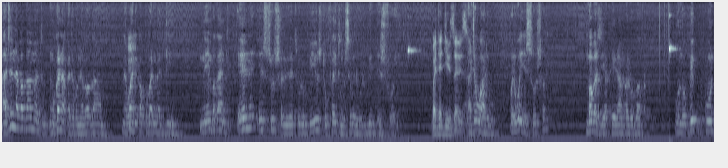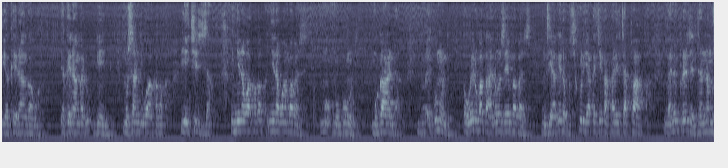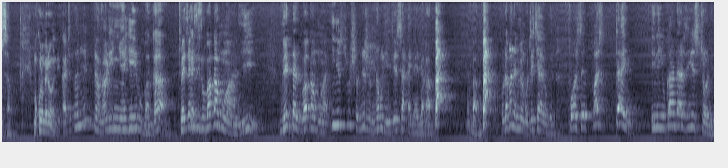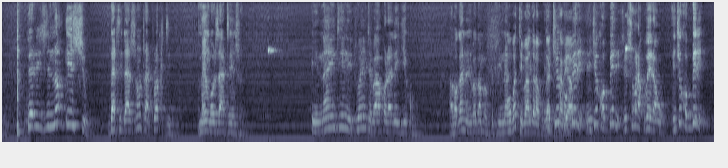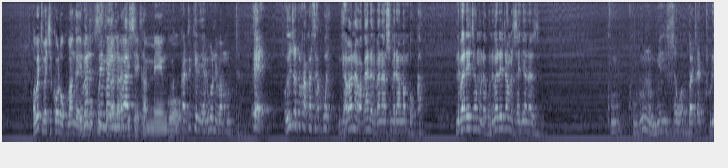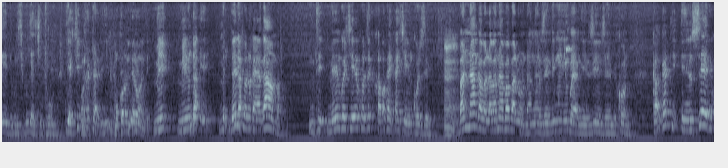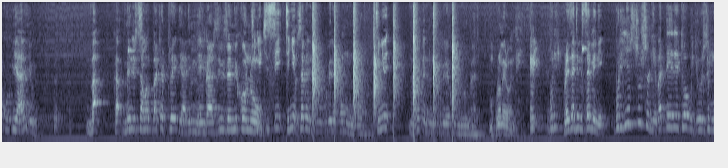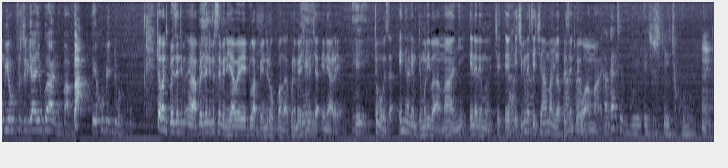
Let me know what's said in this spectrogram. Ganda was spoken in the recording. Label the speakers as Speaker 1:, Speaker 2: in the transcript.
Speaker 1: ate nabagamba nti mukana katabo nabagamba nawandika ku bannaddiini nembaga nti any institution that will be used to fight museveni will be destroyed.
Speaker 2: Bajja giyuzayuza
Speaker 1: ate waliwo waliwo institution? Mbabazi yakeranga lubaga ono gundi yakerangawa yakeranga gendi musanji wa kabaka yekiza nyina wa kabaka nyina wa mbabazi mu- mugundi muganda M- gundi owerubaga alonze embabazi nti agenda ku kikulu yakakiiko akaleeta paapa nga ne pulezidenti anamusaba
Speaker 2: mukulu mirundi
Speaker 1: kati nedda balinnya yerubaga
Speaker 2: President-
Speaker 1: kati rubaga mwali nedda rubaga mwali institution zonna buli eteesa akanyanja baba baba olaba nemengo tekyayogera. For the first time in uganda's history there is no issue that does not attract mengo's attention. In 1920 bakola legico. Abaganda ne bagamba ffe tulina-
Speaker 2: Oba tebaagala kugatika
Speaker 1: Enkiiko bbiri, biri tezisobola kubeerawo. Enkiiko bbiri
Speaker 2: oba kiba kikola okubanga ebyobufuzi tebagala biteeka mengo
Speaker 1: katikiro yaliwo ne bamutta. Eh, oyinza tukakasa gwe nti abaana abaganda bebanasomerangamu bokka. Ne baleeta mulago ne baleeta amasanyalaze ku luno minisita wa bata trade buli kimu
Speaker 2: nga-
Speaker 1: benitonoka yagamba nti mengo kyekoze kabaka eka kyenkoze
Speaker 2: Mm.
Speaker 1: bannanga balaba naba balondanga nze ndi mu nyumba yange nzinza emikono. Kakati ensi eri ku byayo minisita wa bata trade ali menga azinza emikono museveni tumukubireko mu ngalo
Speaker 2: kinyu
Speaker 1: museveni tumukubireko mu ngalo
Speaker 2: mukulu mirundi
Speaker 1: Eh, buli
Speaker 2: president museveni.
Speaker 1: buli institution ebadde ereeta obujozi mu byobufuzi bya uganda baba ekubiddwa.
Speaker 2: Tuba nti president uh, museveni yaweereddwa bendera okuba nga akulembera ekibiina kya nrm
Speaker 1: Eh,
Speaker 2: tubuuza nrm temuli bamaanyi nrm e- ekibiina kyekyamaanyi oba president we wamaanyi?
Speaker 1: Kakati gwe ekyo si kyekikulu
Speaker 2: Mm.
